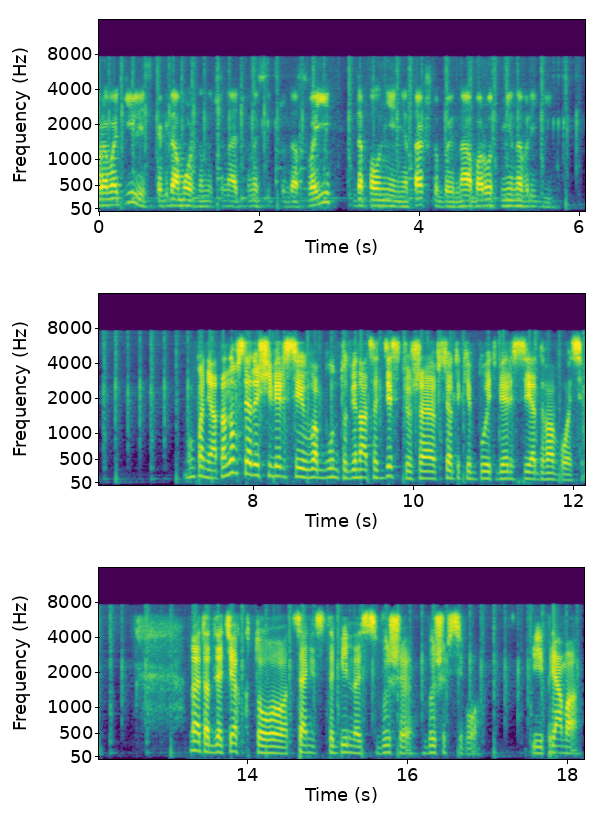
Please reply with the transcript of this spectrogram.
проводились, когда можно начинать вносить туда свои дополнения, так, чтобы наоборот не навредить. Ну, понятно. Но в следующей версии в Ubuntu 12.10 уже все-таки будет версия 2.8. Но это для тех, кто ценит стабильность выше, выше всего. И прямо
